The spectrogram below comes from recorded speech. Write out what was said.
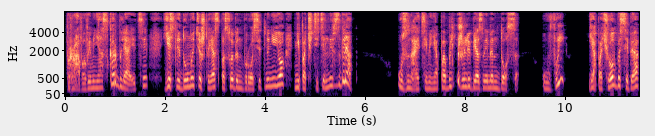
Право, вы меня оскорбляете, если думаете, что я способен бросить на нее непочтительный взгляд. Узнайте меня поближе, любезный Мендоса. Увы, я почел бы себя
